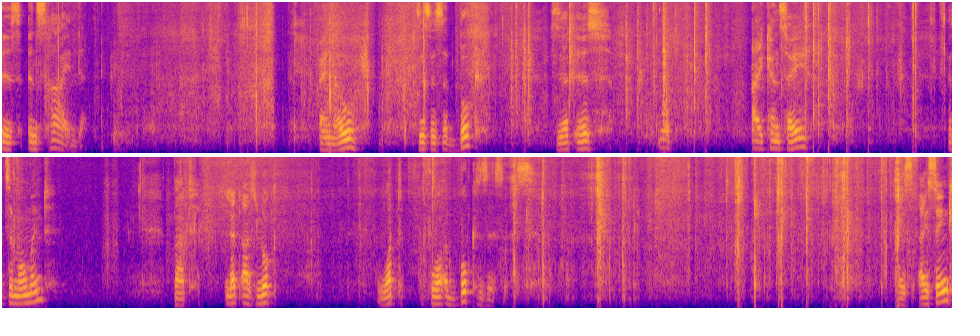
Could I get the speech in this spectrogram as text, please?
is inside. I know this is a book that is what I can say at the moment but let us look what for a book this is. I, I think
